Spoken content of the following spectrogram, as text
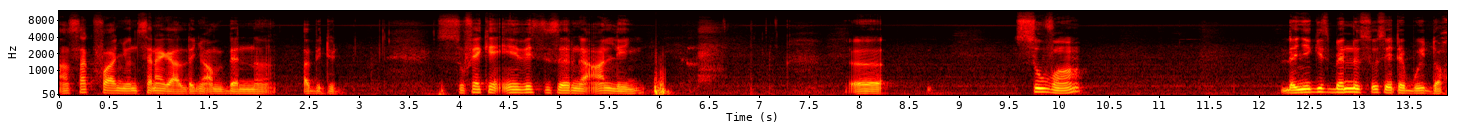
En chaque fois ñun Sénégal dañu am benn habitude. Su fekkee investisseur nga en ligne souvent dañuy gis benn société buy dox.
